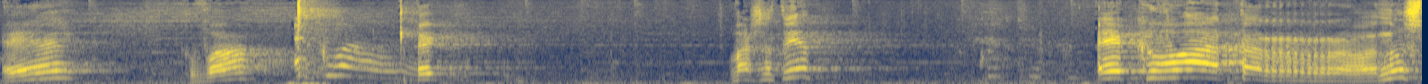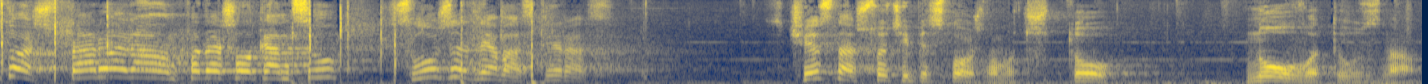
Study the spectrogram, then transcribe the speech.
Э. Ква. Экватор. Эк- Ваш ответ? Экватор. Ну что ж, второй раунд подошел к концу. Сложно для вас, Мирас? Честно, а что тебе сложно? Вот что нового ты узнал?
